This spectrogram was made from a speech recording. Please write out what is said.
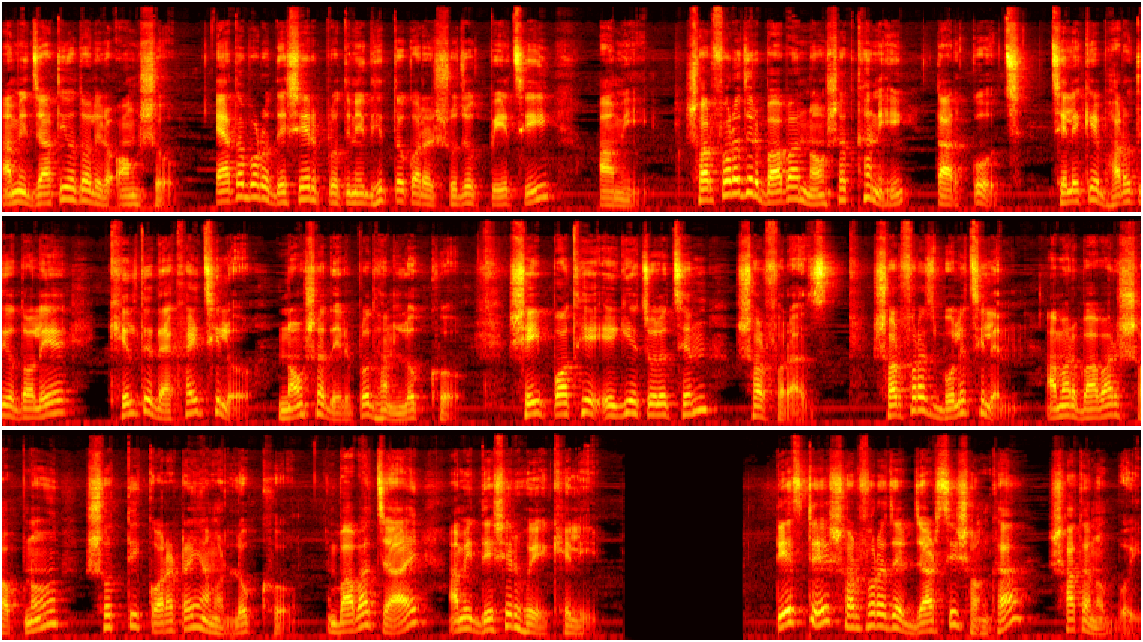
আমি জাতীয় দলের অংশ। এত বড় দেশের প্রতিনিধিত্ব করার সুযোগ পেয়েছি আমি। সরফরাজের বাবা নওশাদ খানি তার কোচ। ছেলেকে ভারতীয় দলে খেলতে দেখাই ছিল নওশাদের প্রধান লক্ষ্য। সেই পথে এগিয়ে চলেছেন সরফরাজ। সরফরাজ বলেছিলেন, আমার বাবার স্বপ্ন সত্যি করাটাই আমার লক্ষ্য। বাবা চায় আমি দেশের হয়ে খেলি। টেস্টে সরফরাজের জার্সি সংখ্যা সাতানব্বই।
